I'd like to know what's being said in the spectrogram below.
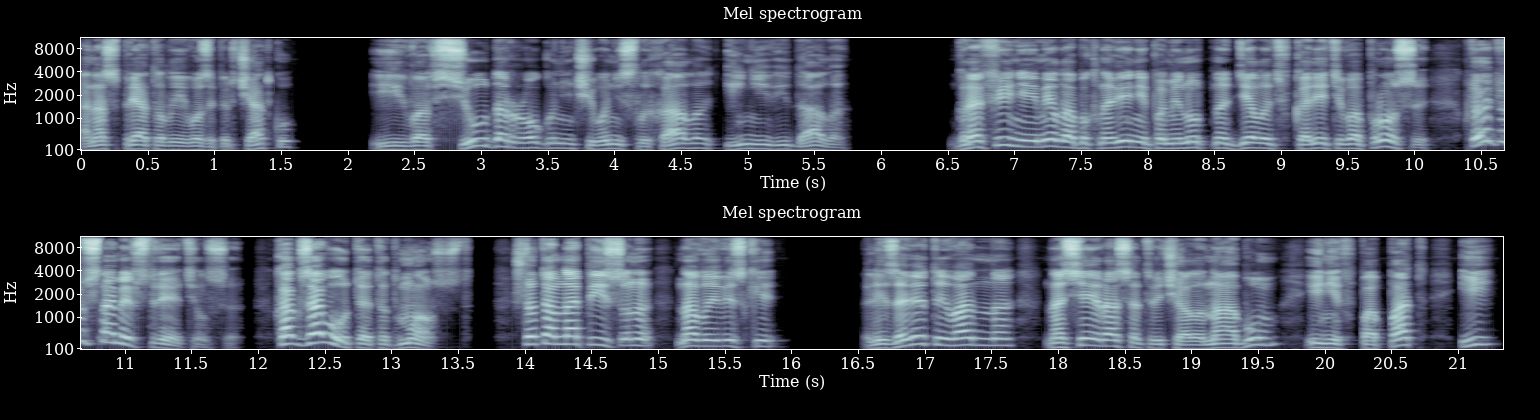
Она спрятала его за перчатку и во всю дорогу ничего не слыхала и не видала. Графиня имела обыкновение поминутно делать в карете вопросы. «Кто это с нами встретился? Как зовут этот мост? Что там написано на вывеске?» Лизавета Ивановна на сей раз отвечала на обум и не в попад и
